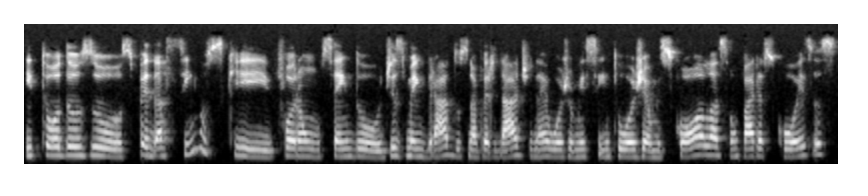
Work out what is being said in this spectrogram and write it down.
e todos os pedacinhos que foram sendo desmembrados, na verdade, né? Hoje eu me sinto, hoje é uma escola, são várias coisas.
